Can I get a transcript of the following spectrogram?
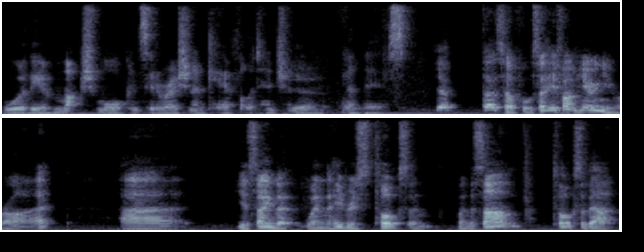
worthy of much more consideration and careful attention yeah. than theirs. That's helpful. So if I'm hearing you right, uh, you're saying that when Hebrews talks and when the Psalm talks about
